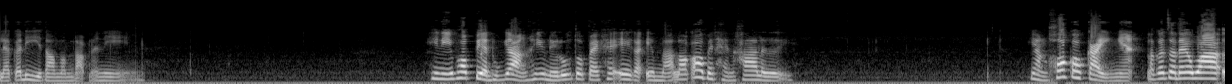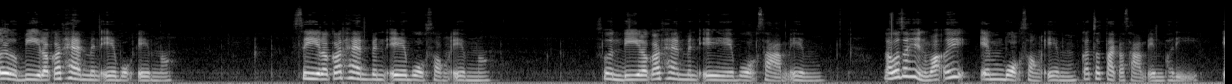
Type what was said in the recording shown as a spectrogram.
แล้วก็ d ตามลำดับนั่นเอง ทีนี้พอเปลี่ยนทุกอย่างให้อยู่ในรูปตัวแปรแค่ a กับ m แล้ว เราก็เอาไปแทนค่าเลย อย่างข้อกอไก่เงี้ยเราก็จะได้ว่าเออ b แล้วก็แทนเป็น a บวก m เนาะ c แล้วก็แทนเป็น a บวก 2m เนาะ ส่วน d แล้วก็แทนเป็น a บวก 3m เราก็จะเห็นว่าเอ้ย m บวก 2m ก็จะตัดกับ 3m พอดี a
